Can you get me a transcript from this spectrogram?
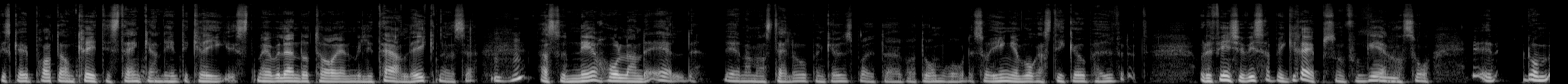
vi ska ju prata om kritiskt tänkande, inte krigiskt, men jag vill ändå ta en militär liknelse. Mm. Alltså nedhållande eld, det är när man ställer upp en kulspruta över ett område så ingen vågar sticka upp huvudet. Och det finns ju vissa begrepp som fungerar mm. så. Eh, de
